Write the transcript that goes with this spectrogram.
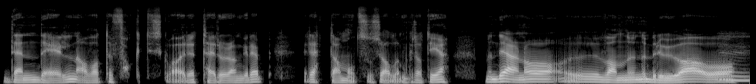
den delen av at det faktisk var et terrorangrep retta mot sosialdemokratiet. Men det er nå eh, vann under brua og mm.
